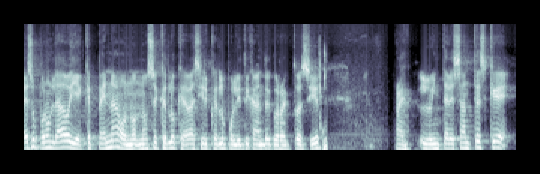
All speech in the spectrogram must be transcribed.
eso por un lado, y qué pena, o no, no sé qué es lo que debe decir, qué es lo políticamente correcto decir. Lo interesante es que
